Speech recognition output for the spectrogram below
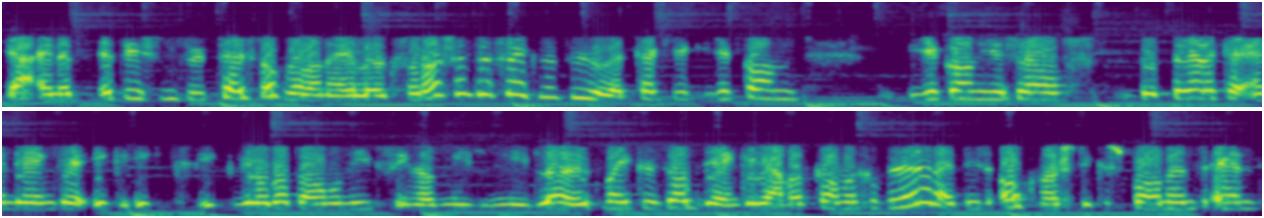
Ja, en het, het, is natuurlijk, het heeft ook wel een heel leuk verrassend effect natuurlijk. Kijk, je, je, kan, je kan jezelf beperken en denken, ik, ik, ik wil dat allemaal niet, vind dat niet, niet leuk. Maar je kunt ook denken, ja, wat kan er gebeuren? Het is ook hartstikke spannend en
